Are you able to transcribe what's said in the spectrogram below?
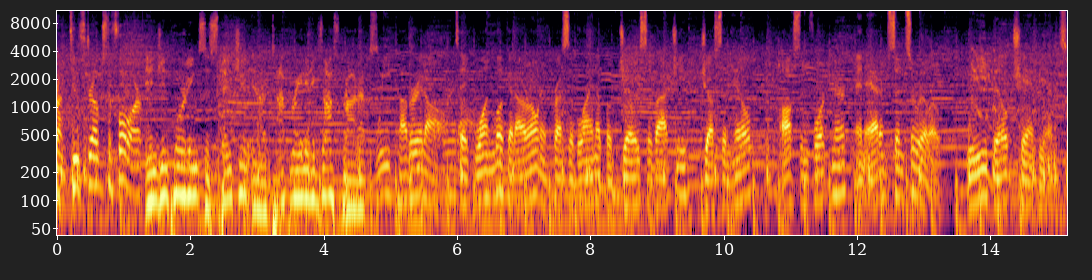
From two strokes to four, engine porting, suspension, and our top rated exhaust products, we cover it all. Take one look at our own impressive lineup of Joey Savatgy, Justin Hill, Austin Forkner, and Adam Cianciarulo. We build champions.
